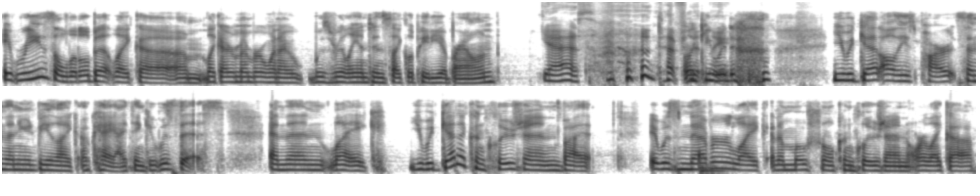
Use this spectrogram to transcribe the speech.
It reads a little bit like a, um, like I remember when I was really into Encyclopedia Brown. Yes, definitely. Like you would, you would get all these parts, and then you'd be like, okay, I think it was this, and then like you would get a conclusion, but it was never like an emotional conclusion or like a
